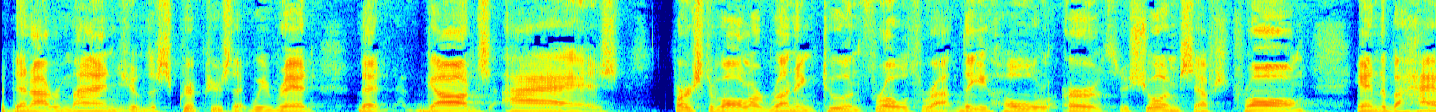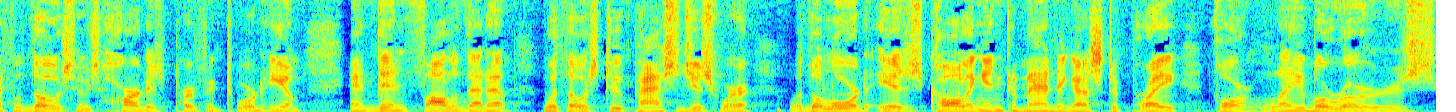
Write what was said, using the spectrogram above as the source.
But then I remind you of the scriptures that we read that God's eyes first of all, are running to and fro throughout the whole earth to show himself strong in the behalf of those whose heart is perfect toward him. And then follow that up with those two passages where the Lord is calling and commanding us to pray for laborers.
